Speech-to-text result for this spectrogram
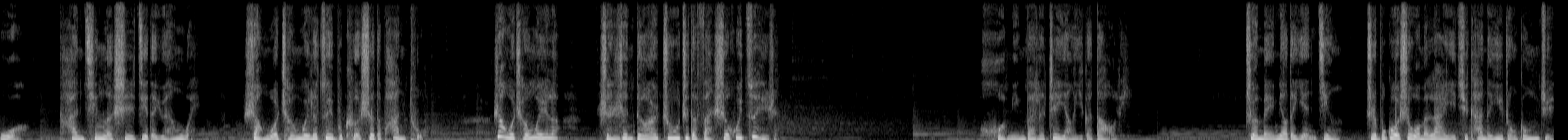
我看清了世界的原委。让我成为了罪不可赦的叛徒，让我成为了人人得而诛之的反社会罪人。我明白了这样一个道理：这美妙的眼镜只不过是我们赖以去看的一种工具。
